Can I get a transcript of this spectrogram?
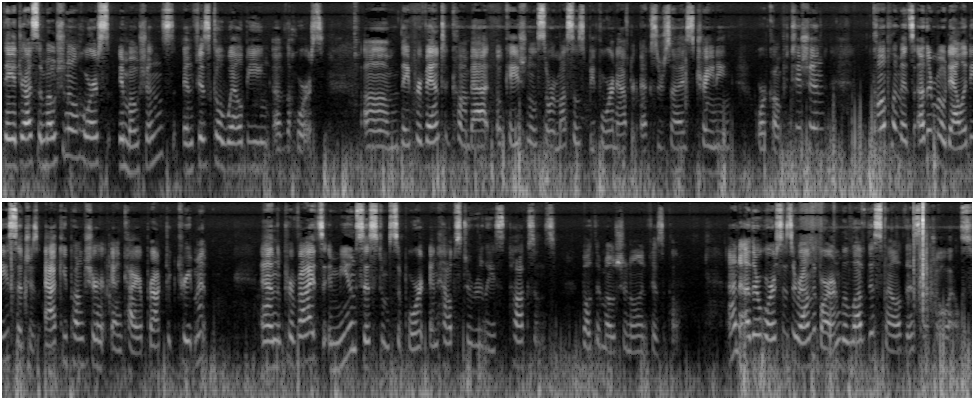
They address emotional horse emotions and physical well-being of the horse. Um, they prevent and combat occasional sore muscles before and after exercise, training, or competition. Complements other modalities such as acupuncture and chiropractic treatment and provides immune system support and helps to release toxins, both emotional and physical. And other horses around the barn will love the smell of the essential oils.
